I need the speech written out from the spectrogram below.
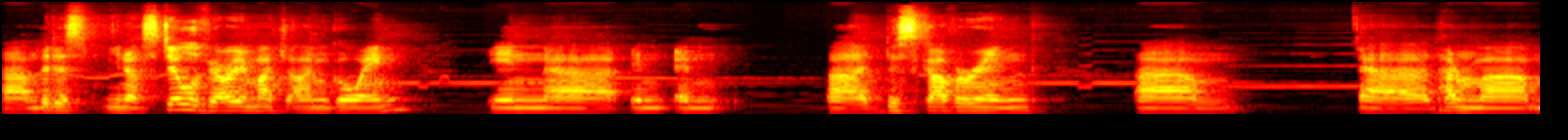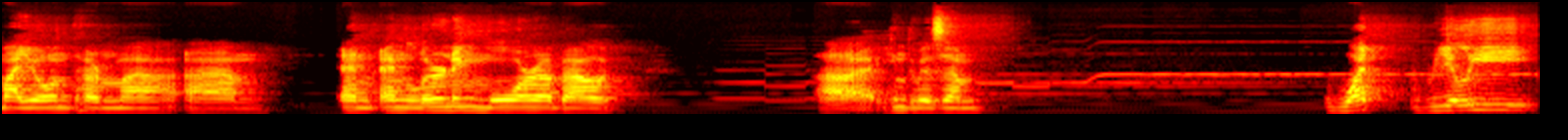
um, that is, you know, still very much ongoing in uh, in, in uh, discovering um, uh, dharma, my own dharma, um, and and learning more about uh, Hinduism. What really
